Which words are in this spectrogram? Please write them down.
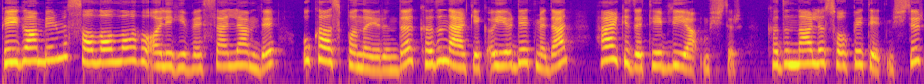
Peygamberimiz sallallahu aleyhi ve sellem de Ukaz panayırında kadın erkek ayırt etmeden herkese tebliğ yapmıştır. Kadınlarla sohbet etmiştir.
